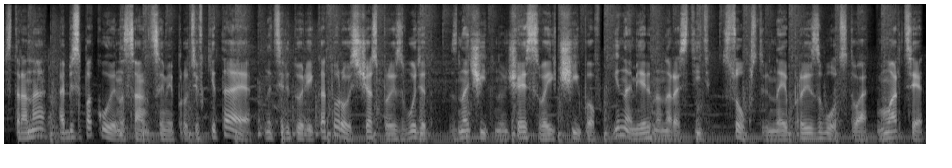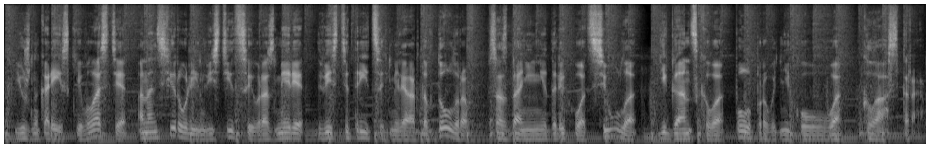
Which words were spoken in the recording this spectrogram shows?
Страна обеспокоена санкциями против Китая, на территории которого сейчас производят значительную часть своих чипов и намерена нарастить собственное производство. В марте южнокорейские власти анонсировали инвестиции в размере 230 миллиардов долларов в создание недалеко от Сеула гигантского полупроводникового кластера.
